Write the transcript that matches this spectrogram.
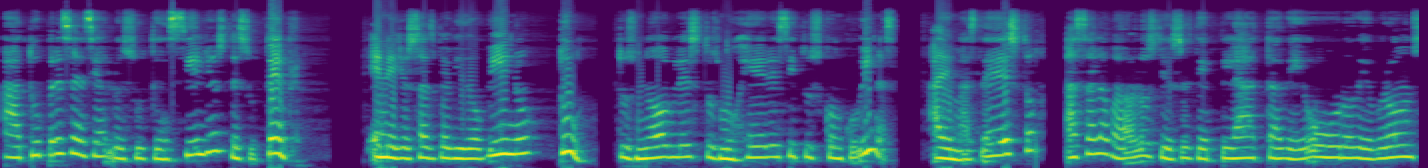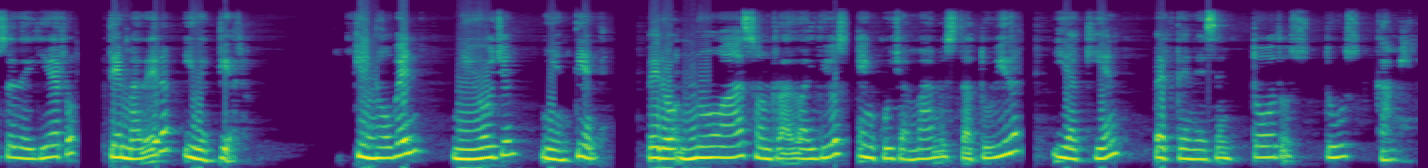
a tu presencia los utensilios de su templo. En ellos has bebido vino, tú, tus nobles, tus mujeres y tus concubinas. Además de esto, has alabado a los dioses de plata, de oro, de bronce, de hierro, de madera y de piedra, que no ven, ni oyen, ni entienden. Pero no has honrado al Dios en cuya mano está tu vida y a quien pertenecen todos tus caminos.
